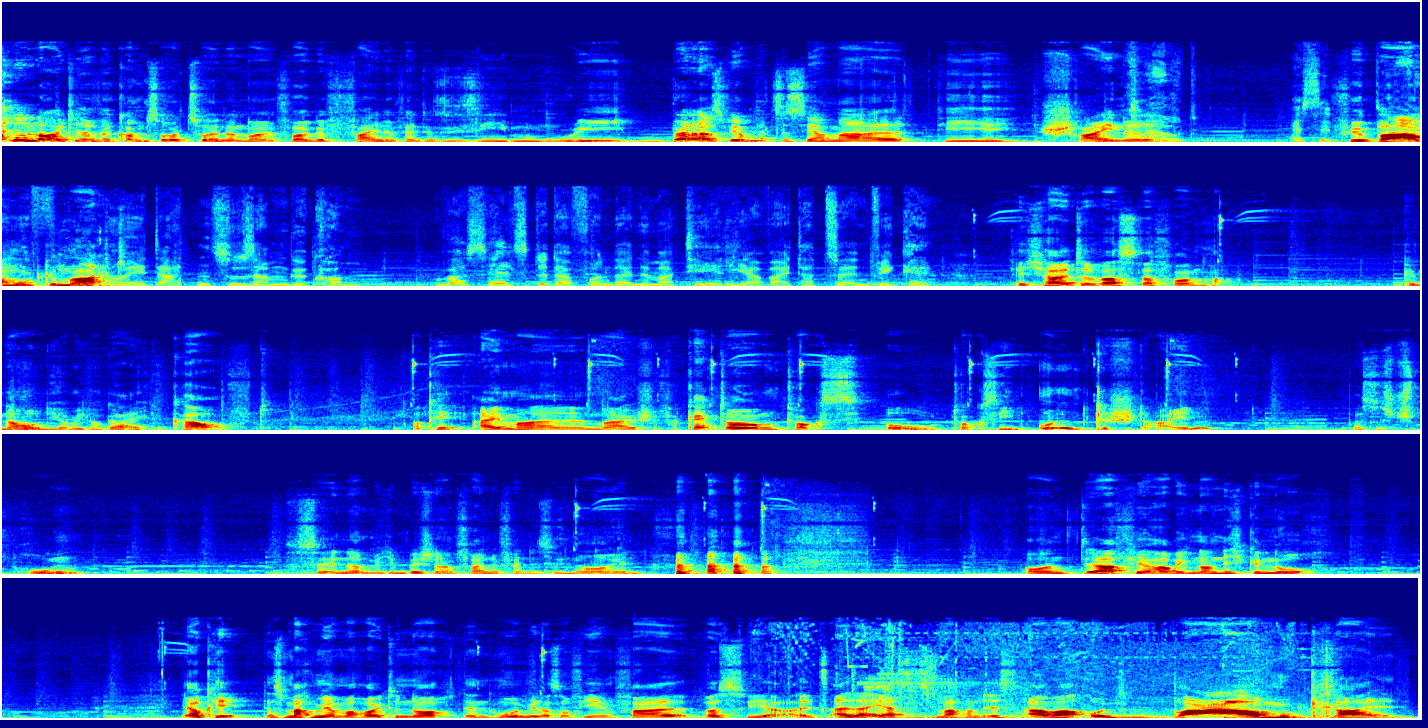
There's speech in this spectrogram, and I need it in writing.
Hallo Leute, willkommen zurück zu einer neuen Folge Final Fantasy VII Rebirth. Wir haben letztes Jahr mal die Schreine für Barmut gemacht. Was hältst du davon, deine Materia weiterzuentwickeln? Ich halte was davon... Genau, die habe ich noch gar nicht gekauft. Okay, einmal magische Verkettung, Tox oh, Toxin und Gestein. Was ist Sprung? Das erinnert mich ein bisschen an Final Fantasy IX. und dafür habe ich noch nicht genug. Ja, okay, das machen wir mal heute noch. Dann holen wir das auf jeden Fall. Was wir als allererstes machen, ist aber uns Barmut krallen.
